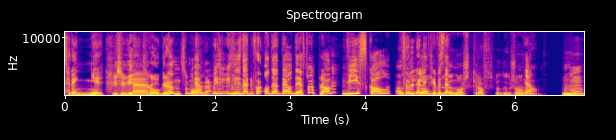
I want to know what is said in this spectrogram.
trenger. Hvis vi virkelig er grønn, så må ja, vi det. Hvis, hvis, og det, det, er jo det som er planen. Vi skal altså, fullelektrifisere. Doble norsk kraftproduksjon, da. Mm. Mm.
